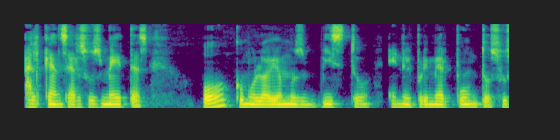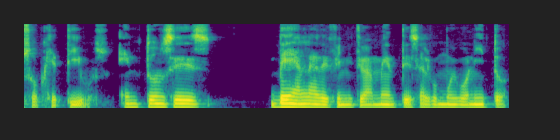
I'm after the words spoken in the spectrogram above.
alcanzar sus metas o, como lo habíamos visto en el primer punto, sus objetivos. Entonces, véanla definitivamente, es algo muy bonito.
